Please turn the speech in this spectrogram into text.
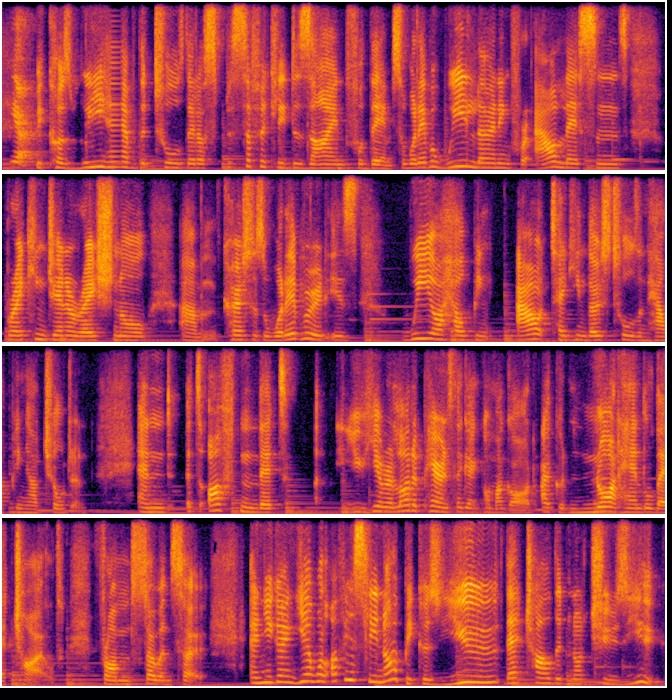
yeah. because we have the tools that are specifically designed for them. So whatever we're learning for our lessons breaking generational um, curses or whatever it is we are helping out taking those tools and helping our children. And it's often that you hear a lot of parents they're going oh my god i could not handle that child from so and so and you're going yeah well obviously not because you that child did not choose you.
